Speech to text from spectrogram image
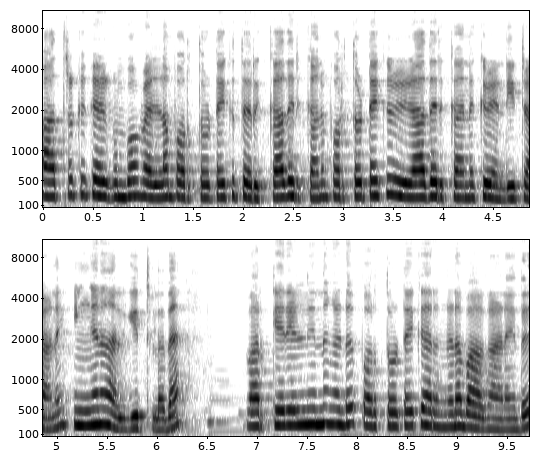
പാത്രമൊക്കെ കഴുകുമ്പോൾ വെള്ളം പുറത്തോട്ടേക്ക് തെറിക്കാതിരിക്കാനും പുറത്തോട്ടേക്ക് വീഴാതിരിക്കാനൊക്കെ വേണ്ടിയിട്ടാണ് ഇങ്ങനെ നൽകിയിട്ടുള്ളത്. വർക്ക് ഏരിയയിൽ നിന്ന് കണ്ട് പുറത്തോട്ടേക്ക് ഇറങ്ങുന്ന ഭാഗമാണ് ഇത്.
